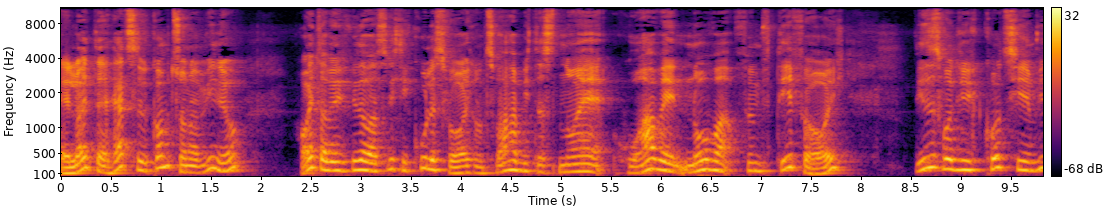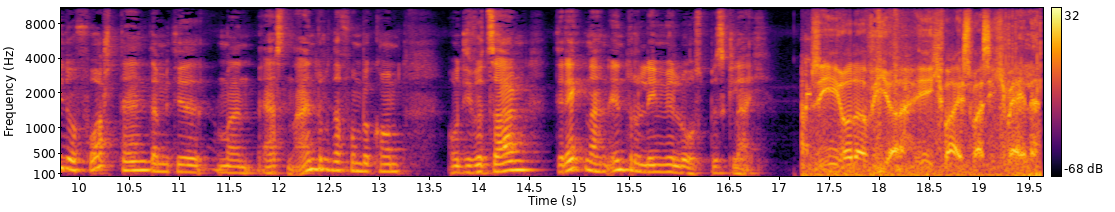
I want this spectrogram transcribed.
Hey Leute, herzlich willkommen zu einem Video. Heute habe ich wieder was richtig cooles für euch und zwar habe ich das neue Huawei Nova 5T für euch. Dieses wollte ich kurz hier im Video vorstellen, damit ihr mal einen ersten Eindruck davon bekommt. Und ich würde sagen, direkt nach dem Intro legen wir los. Bis gleich. Sie oder wir, ich weiß, was ich wähle.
